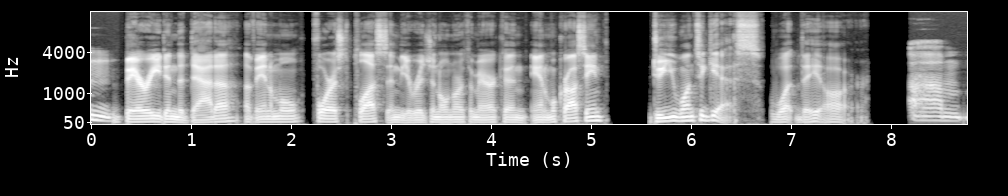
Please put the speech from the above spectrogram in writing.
Mm. buried in the data of Animal Forest Plus and the original North American Animal Crossing. Do you want to guess what they are? Um,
